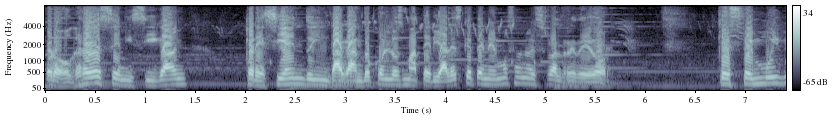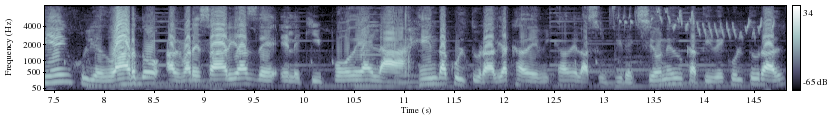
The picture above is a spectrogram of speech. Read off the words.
progresen y sigan creciendo, indagando con los materiales que tenemos a nuestro alrededor. Que estén muy bien, Julio Eduardo Álvarez Arias del equipo de la Agenda Cultural y Académica de la Subdirección Educativa y Cultural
